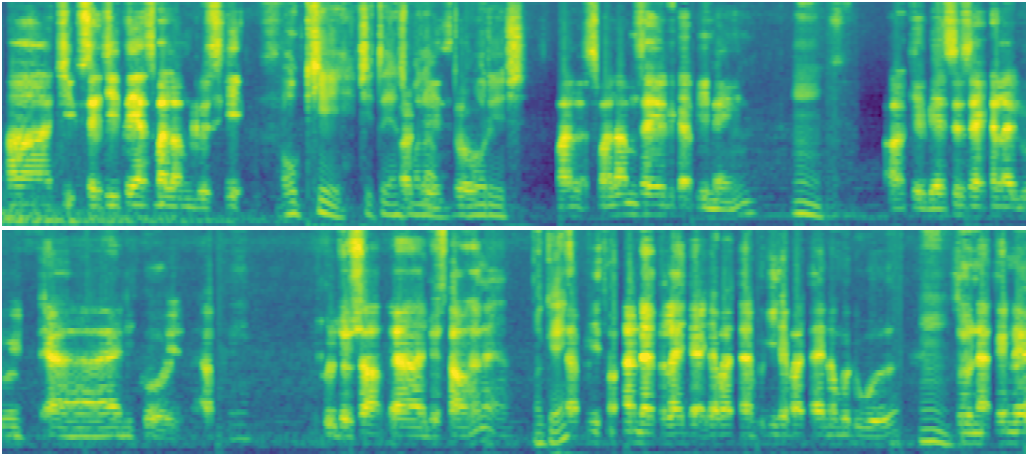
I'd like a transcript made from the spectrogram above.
ah cik, saya cerita yang semalam dulu sikit. Okey, cerita yang semalam. Okay, so- so. Boris. Semalam, semalam saya dekat Penang. Hmm. Okey, biasa saya akan lalu uh, ikut apa ni? Ikut Joshua, uh, Joshtown sana. Okey. Tapi semalam dah terlajak jabatan pergi jabatan nombor 2. Hmm. So nak kena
